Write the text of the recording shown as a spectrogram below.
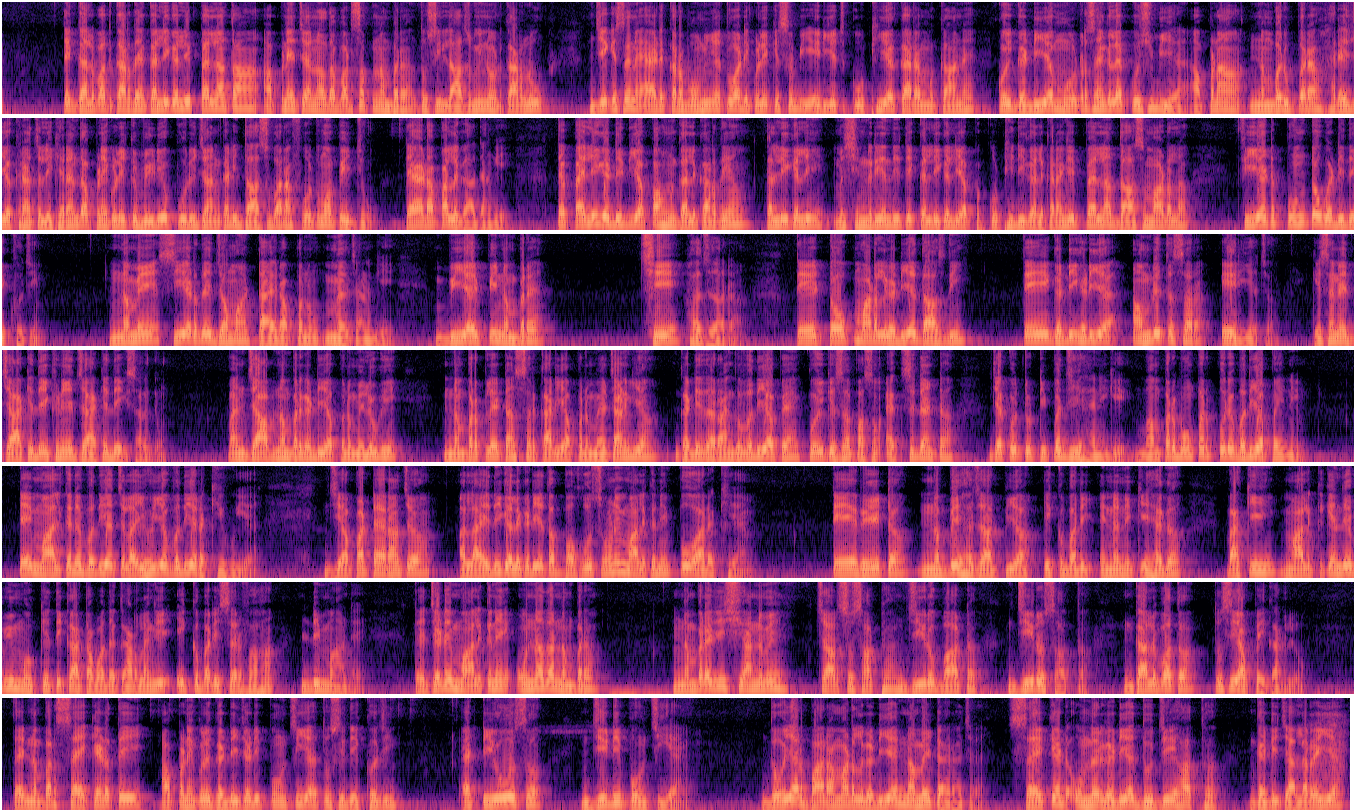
ਤੇ ਗੱਲਬਾਤ ਕਰਦੇ ਹਾਂ ਕੱਲੀ ਕੱਲੀ। ਪਹਿਲਾਂ ਤਾਂ ਆਪਣੇ ਚੈਨਲ ਦਾ WhatsApp ਨੰਬਰ ਤੁਸੀਂ ਲਾਜ਼ਮੀ ਨੋਟ ਕਰ ਲਓ। ਜੇ ਕਿਸੇ ਨੇ ਐਡ ਕਰਵਾਉਣੀ ਹੈ, ਤੁਹਾਡੇ ਕੋਲੇ ਕਿਸੇ ਵੀ ਏਰੀਆ 'ਚ ਕੋਠੀ ਆ ਘਰ ਹੈ, ਮਕਾਨ ਹੈ, ਕੋਈ ਗੱਡੀ ਆ ਮੋਟਰਸਾਈਕਲ ਹੈ ਕੁਝ ਵੀ ਹੈ, ਆਪਣਾ ਨੰਬਰ ਉੱਪਰ ਹਰੇ ਜਿਹੇ ਅੱਖਰਾਂ 'ਚ ਲਿਖਿਆ ਰਹਿੰਦਾ। ਆਪਣੇ ਕੋਲੇ ਇੱਕ ਵੀਡੀਓ ਪੂਰੀ ਜਾਣਕਾਰੀ 10-12 ਫੋਟੋਆਂ ਭੇਜੋ, ਤੇ ਐਡ ਆਪਾਂ ਲਗਾ ਦਾਂਗੇ। ਤੇ ਪਹਿਲੀ ਗੱਡੀ ਦੀ ਆਪਾਂ ਹੁਣ ਗੱਲ ਕਰਦੇ ਹਾਂ, ਕੱਲੀ ਕੱਲੀ ਮਸ਼ੀਨਰੀਆਂ ਦੀ ਤੇ ਕੱਲੀ ਕੱਲੀ ਆਪਾਂ ਕੋਠੀ ਦੀ ਗੱਲ ਕਰਾਂਗੇ। ਪਹਿਲਾਂ 10 ਮਾਡਲ ਫੀਐਟ ਪੁੰਟੋ ਗੱਡੀ ਦੇਖੋ ਜੀ। ਨਵੇਂ ਸੀਐਟ ਦੇ ਜਮਾ ਟਾਇਰ ਆਪਾਂ ਨੂੰ ਮਿਲ ਜਾਣਗੇ। ਵੀਆਈਪੀ ਨੰਬਰ ਹੈ 6000 ਤੇ ਟੌਪ ਮਾਡਲ ਗੱਡੀ ਹੈ 10 ਦੀ। ਤੇ ਗੱਡੀ ਖੜੀ ਹੈ ਅੰਮ੍ਰਿਤਸਰ ਏਰੀਆ 'ਚ। ਕਿਸੇ ਨੇ ਜਾ ਕੇ ਦੇਖਣੀ ਹੈ, ਜਾ ਕੇ ਦੇਖ ਸਕਦੇ ਹੋ। ਪੰਜਾਬ ਨੰਬਰ ਗੱਡੀ ਆਪਾਂ ਨੂੰ ਮਿਲੂਗੀ। ਨੰਬਰ ਪਲੇਟਾਂ ਸਰਕਾਰੀ ਆਪਾਂ ਨੂੰ ਮਿਲ ਜਾਣਗੀਆਂ। ਗੱਡੀ ਦਾ ਰੰਗ ਵਧੀਆ ਪਿਆ ਕੋਈ ਕਿਸੇ ਪਾਸੋਂ ਐਕਸੀਡੈਂਟ ਜਾਂ ਕੋਈ ਟੁੱਟੀ ਭੱਜੀ ਹੈ ਨਹੀਂਗੀ ਬੰਪਰ ਬੰਪਰ ਪੂਰੇ ਵਧੀਆ ਪਏ ਨੇ। ਤੇ ਮਾਲਕ ਨੇ ਵਧੀਆ ਚਲਾਈ ਹੋਈ ਹੈ, ਵਧੀਆ ਰੱਖੀ ਹੋਈ ਹੈ। ਜੇ ਆਪਾਂ ਟਾਇਰਾਂ 'ਚ ਅਲਾਈ ਦੀ ਗੱਲ ਕਰੀਏ ਤਾਂ ਬਹੁਤ ਸੋਹਣੇ ਮਾਲਕ ਨੇ ਭੂਆ ਰੱਖਿਆ ਹੈ ਤੇ ਰੇਟ 90000 ਰੁਪਿਆ ਇੱਕ ਵਾਰੀ ਇਹਨਾਂ ਨੇ ਕਿਹਾਗਾ ਬਾਕੀ ਮਾਲਕ ਕਹਿੰਦੇ ਵੀ ਮੌਕੇ ਤੇ ਘਾਟਾ ਵਾਧਾ ਕਰ ਲਾਂਗੇ, ਇੱਕ ਵਾਰੀ ਸਿਰਫ ਆਹ ਡਿਮਾਂਡ ਹੈ। ਤੇ ਜਿਹੜੇ ਮਾਲਕ ਨੇ ਉਹਨਾਂ ਦਾ ਨੰਬਰ ਨੰਬਰ ਹੈ ਜੀ 96 460 062 07 ਗੱਲਬਾਤ ਤੁਸੀਂ ਆਪੇ ਕਰ ਲਿਓ। ਤੇ ਨੰਬਰ ਸੈਕਿੰਡ ਤੇ ਆਪਣੇ ਕੋਲ ਗੱਡੀ ਜਿਹੜੀ ਪਹੁੰਚੀ ਆ, ਤੁਸੀਂ ਦੇਖੋ ਜੀ ਐਟੀਓਸ ਜੀਡੀ ਪਹੁੰਚੀ ਹੈ। 2012 ਮਾਡਲ ਗੱਡੀ ਹੈ, ਨਵੇਂ ਟਾਇਰਾਂ 'ਚ। ਹੈ ਸੈਕਿੰਡ ਓਨਰ ਗੱਡੀ ਹੈ, ਦੂਜੇ ਹੱਥ ਗੱਡੀ ਚੱਲ ਰਹੀ ਹੈ।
